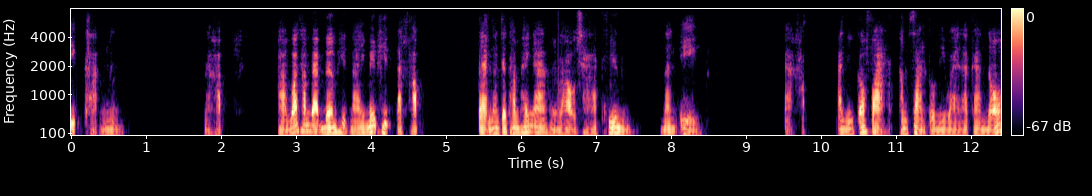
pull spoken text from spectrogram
อีกครั้งหนึ่งนะครับ ถามว่าทำแบบเดิมผิดไหมไม่ผิดนะครับ แต่มันจะทำให้งานของเราช้าขึ้น นั่นเองนะครับ อันนี้ก็ฝากคำสั่งตรงนี้ไว้แล้วกันเนาะ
